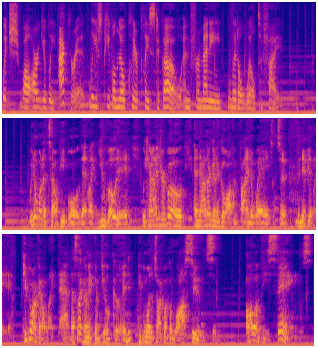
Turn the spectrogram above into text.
which, while arguably accurate, leaves people no clear place to go and for many little will to fight. We don't want to tell people that, like, you voted, we counted your vote, and now they're going to go off and find a way to, to manipulate it. People aren't going to like that. That's not going to make them feel good. People want to talk about the lawsuits and all of these things,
